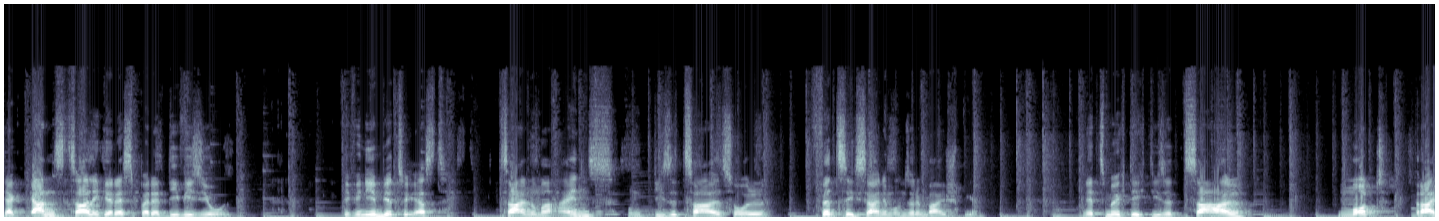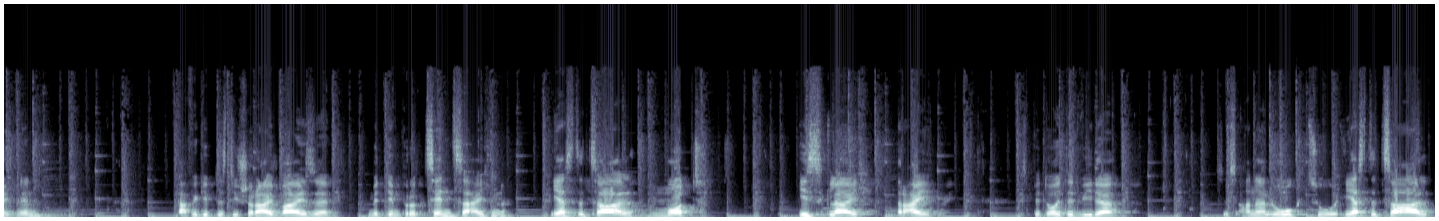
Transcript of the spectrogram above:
der ganzzahlige Rest bei der Division. Definieren wir zuerst Zahl Nummer 1 und diese Zahl soll 40 sein in unserem Beispiel. Jetzt möchte ich diese Zahl mod 3 nennen. Dafür gibt es die Schreibweise mit dem Prozentzeichen. Erste Zahl mod ist gleich 3. Das bedeutet wieder, es ist analog zu erste Zahl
